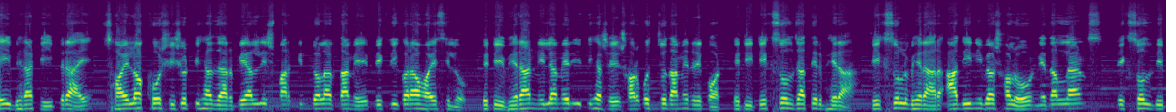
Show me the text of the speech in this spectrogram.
এই ভেড়াটি প্রায় ছয় লক্ষ ছেষট্টি হাজার বিয়াল্লিশ মার্কিন ডলার দামে বিক্রি করা হয়েছিল। এটি ভেড়ার নিলামের ইতিহাসে সর্বোচ্চ দামের রেকর্ড। এটি টেক্সল জাতের ভেড়া। টেক্সল ভেড়ার আদি নিবাস হল নেদারল্যান্ডস টেক্সল দ্বীপ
